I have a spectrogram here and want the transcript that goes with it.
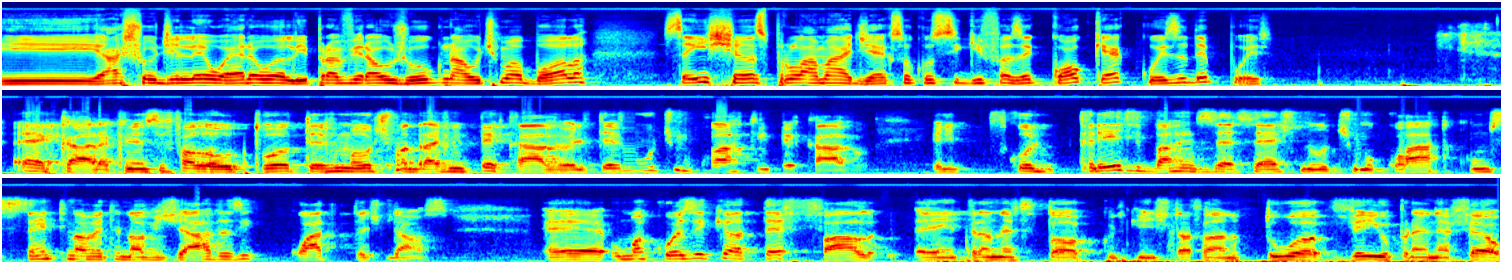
e achou de Lewero ali para virar o jogo na última bola, sem chance para o Lamar Jackson conseguir fazer qualquer coisa depois. É, cara, que nem você falou, o Tua teve uma última drive impecável, ele teve um último quarto impecável. Ele ficou 13 barra 17 no último quarto, com 199 jardas e 4 touchdowns. É, uma coisa que eu até falo, é, entrando nesse tópico que a gente está falando, Tua veio para a NFL,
